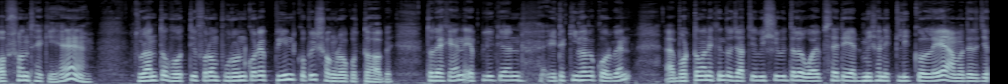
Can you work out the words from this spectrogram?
অপশন থেকে হ্যাঁ? চূড়ান্ত ভর্তি ফর্ম পূরণ করে প্রিন্ট কপি সংগ্রহ করতে হবে। তো দেখেন অ্যাপ্লিক্যান্ট এটা কীভাবে করবেন? বর্তমানে কিন্তু জাতীয় বিশ্ববিদ্যালয়ের ওয়েবসাইটে অ্যাডমিশনে ক্লিক করলে আমাদের যে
